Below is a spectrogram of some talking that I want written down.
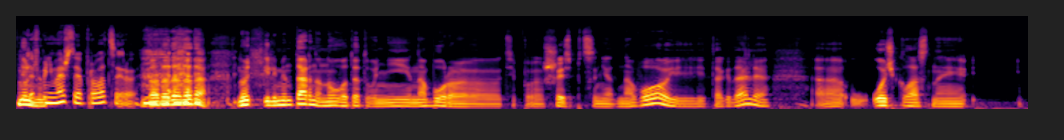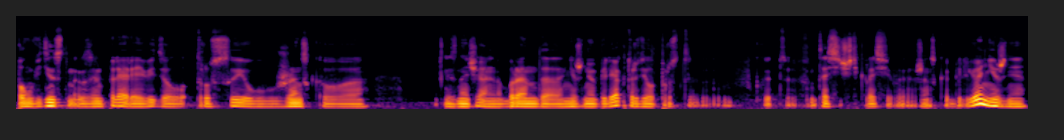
ну, ты же понимаешь, что я провоцирую. Да-да-да-да. Но элементарно, ну, вот этого не набора, типа, шесть по цене одного и, и так далее. Э, очень классные, по-моему, в единственном экземпляре я видел трусы у женского изначально бренда нижнего белья, который делает просто какое-то фантастически красивое женское белье нижнее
